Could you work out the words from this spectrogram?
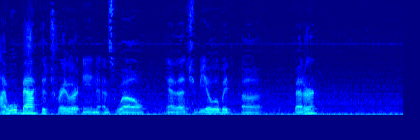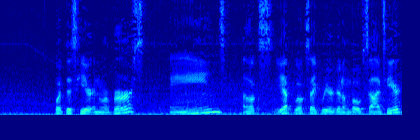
I will back the trailer in as well. Yeah that should be a little bit uh, better. Put this here in reverse and it looks, yep, looks like we are good on both sides here.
